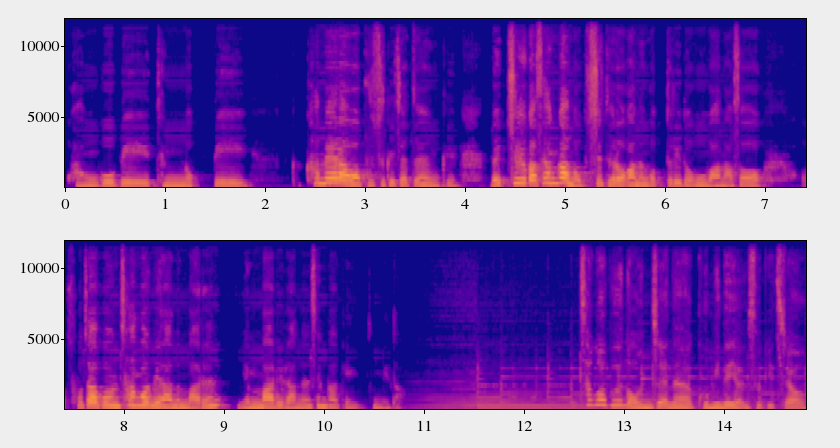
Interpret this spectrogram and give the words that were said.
광고비, 등록비, 그 카메라와 부수기재 등 그 매출과 상관없이 들어가는 것들이 너무 많아서 소자본 창업이라는 말은 옛말이라는 생각이 듭니다. 창업은 언제나 고민의 연속이죠.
